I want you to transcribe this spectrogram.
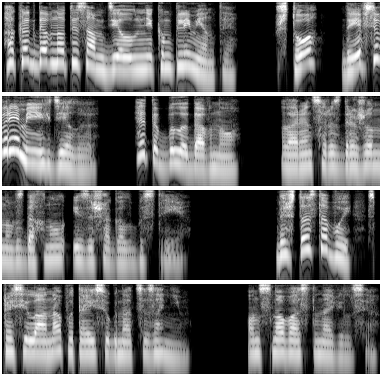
а как давно ты сам делал мне комплименты?» «Что? Да я все время их делаю». «Это было давно». Лоренцо раздраженно вздохнул и зашагал быстрее. «Да что с тобой?» — спросила она, пытаясь угнаться за ним. Он снова остановился.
